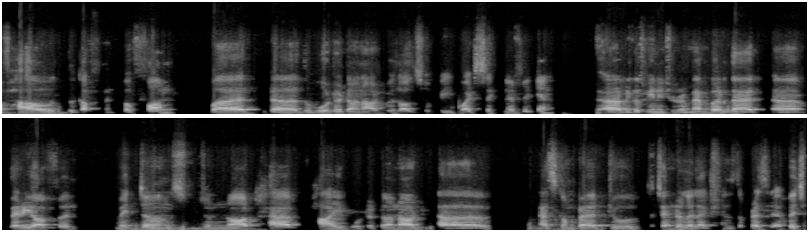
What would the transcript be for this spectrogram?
of how the government performed, but uh, the voter turnout will also be quite significant uh, because we need to remember that very often midterms do not have high voter turnout as compared to the general elections, the president, which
